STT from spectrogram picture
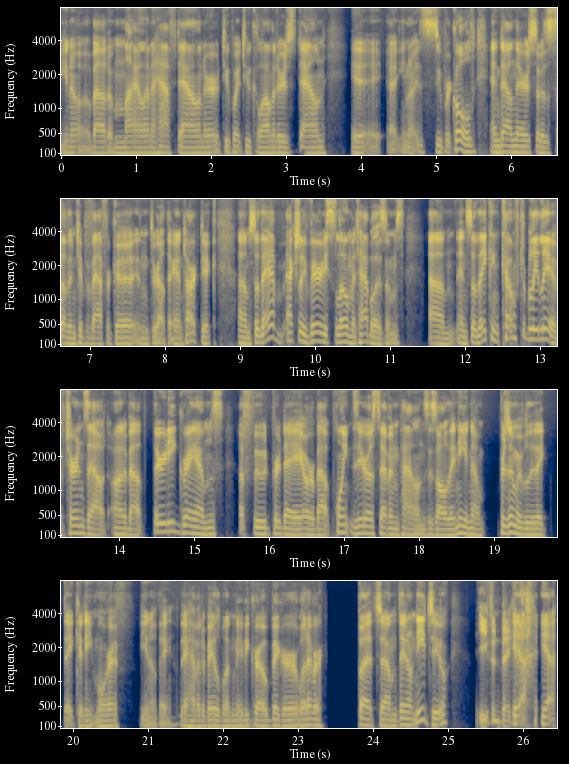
you know about a mile and a half down or 2.2 kilometers down. It, uh, you know, it's super cold, and down there, sort of the southern tip of Africa and throughout the Antarctic. Um, so they have actually very slow metabolisms, um, and so they can comfortably live. Turns out on about 30 grams of food per day, or about 0.07 pounds, is all they need. Now, presumably, they they could eat more if you know they they have it available and maybe grow bigger or whatever. But um, they don't need to. Even bigger. Yeah, yeah,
